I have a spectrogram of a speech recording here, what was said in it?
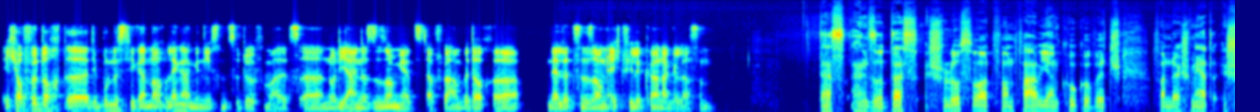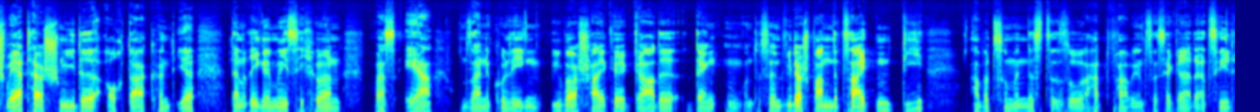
ich hoffe doch, äh, die Bundesliga noch länger genießen zu dürfen als äh, nur die eine Saison jetzt. Dafür haben wir doch äh, in der letzten Saison echt viele Körner gelassen. Das also das Schlusswort von Fabian Kukovic von der Schwerterschmiede. Auch da könnt ihr dann regelmäßig hören, was er und seine Kollegen über Schalke gerade denken. Und es sind wieder spannende Zeiten, die aber zumindest, so hat Fabian uns das ja gerade erzählt,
